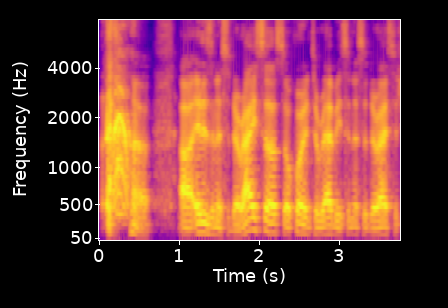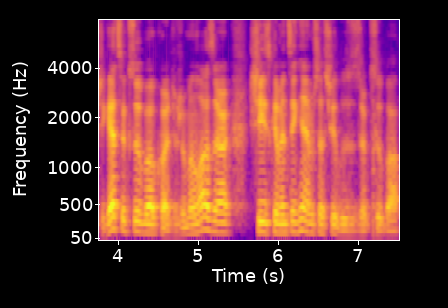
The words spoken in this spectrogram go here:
uh, it is an issa so according to Rabbi, it's an issa She gets her ksuba. According to Shmuel Lazar, she's convincing him, so she loses her ksuba.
